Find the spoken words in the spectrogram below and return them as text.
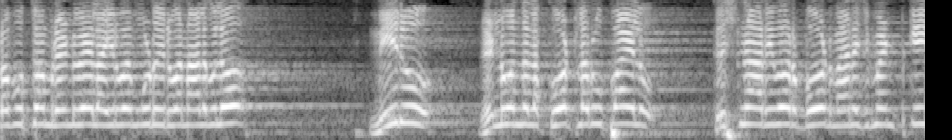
ప్రభుత్వం రెండు వేల ఇరవై మూడు ఇరవై నాలుగులో మీరు రెండు వందల కోట్ల రూపాయలు కృష్ణా రివర్ బోర్డ్ మేనేజ్మెంట్కి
